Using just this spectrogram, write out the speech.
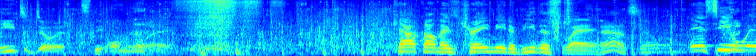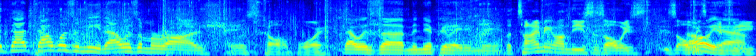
Need to do it. It's the only way. Capcom has trained me to be this way. Yeah, it's the only way. Yeah, see, that that wasn't me. That was a mirage. It was oh boy. That was uh, manipulating me. The timing on these is always is always Oh, iffy. yeah.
